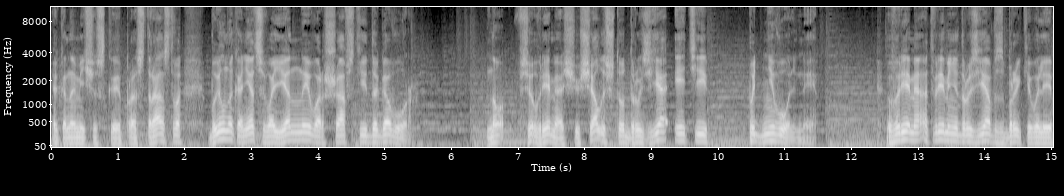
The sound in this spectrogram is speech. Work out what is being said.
экономическое пространство, был, наконец, военный Варшавский договор. Но все время ощущалось, что друзья эти подневольные. Время от времени друзья взбрыкивали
